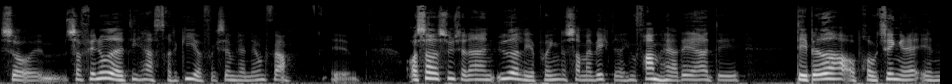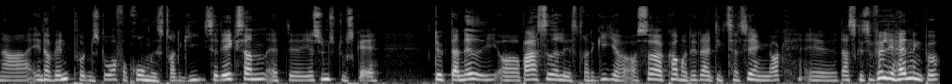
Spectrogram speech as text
så, øh, så find ud af de her strategier, for eksempel jeg nævnte før. Og så synes jeg, der er en yderligere pointe, som er vigtig at hive frem her, det er, at det, det er bedre at prøve ting af, end at, end at vente på den store forkromede strategi. Så det er ikke sådan, at øh, jeg synes, du skal dykke dig ned i og bare sidde og læse strategier, og så kommer det der digitalisering nok. Øh, der skal selvfølgelig handling på.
